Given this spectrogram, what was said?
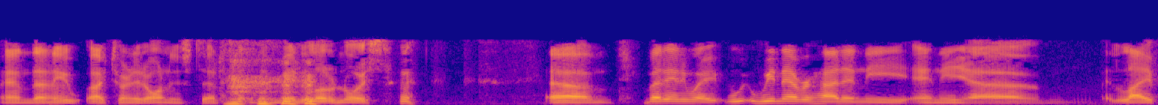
and then I, I turned it on instead. it made a lot of noise. Um, but anyway, we, we never had any any uh, life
